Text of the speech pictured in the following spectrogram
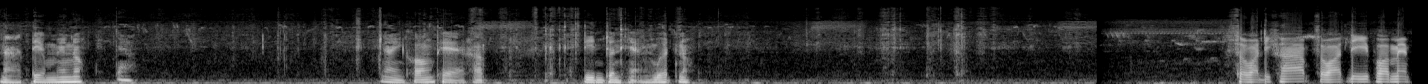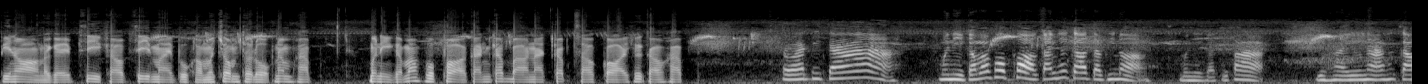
หนาเต็มเองเนาะจ้ะง่ายคล้องแถครับ ดินจนแห้งเบิดเนาะสวัสดีครับ สวัสดีพ่อแม่พี่น้องแล้วก็เอฟซีครับซีไมปูเขามาชมทะโลกน้ำครับมื่อนี้ก็มาพบพอกันกับบาวนัดกับสาวกอยคือเก่าครับ สวัสดีจ้ามื้อนี้ก็มาพบพ่อกันคือเก่าจ้ะพี่น้องมื้อนี้ก็สิพาอยู่ไฮอยู่นาคือเก่า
